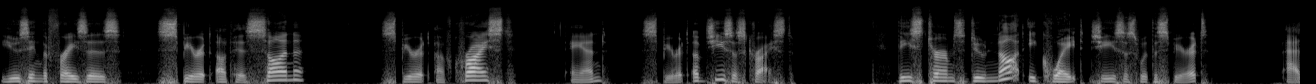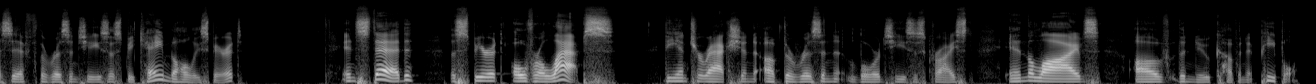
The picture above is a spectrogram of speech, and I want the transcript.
using the phrases Spirit of His Son, Spirit of Christ, and Spirit of Jesus Christ. These terms do not equate Jesus with the Spirit, as if the risen Jesus became the Holy Spirit. Instead, the Spirit overlaps the interaction of the risen Lord Jesus Christ in the lives of the new covenant people.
